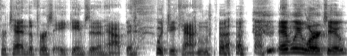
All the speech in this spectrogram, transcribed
pretend the first eight games didn't happen, which we can if we were to.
